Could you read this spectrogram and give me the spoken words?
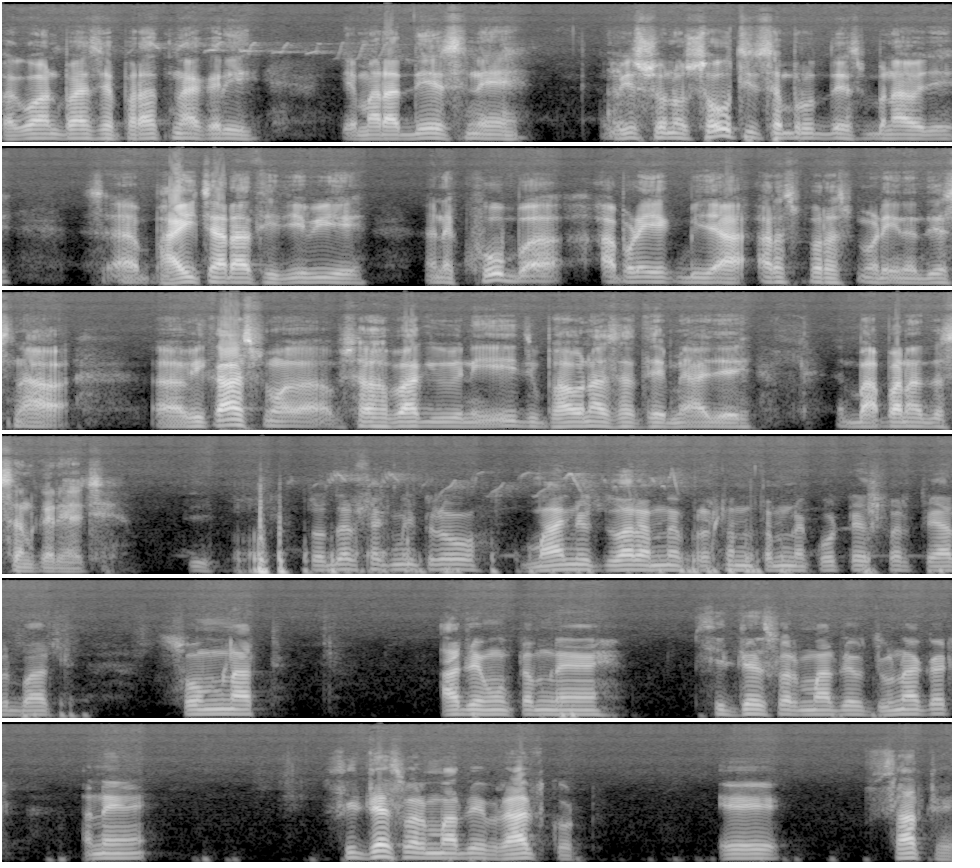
ભગવાન પાસે પ્રાર્થના કરી કે મારા દેશને વિશ્વનો સૌથી સમૃદ્ધ દેશ બનાવે છે ભાઈચારાથી જીવીએ અને ખૂબ આપણે એકબીજા અરસપરસ મળીને દેશના વિકાસમાં સહભાગી બની એ જ ભાવના સાથે મેં આજે બાપાના દર્શન કર્યા છે. તો દર્શક મિત્રો, માન્યુ દ્વારા મેં પ્રથમ તમને કોટેશ્વર, ત્યારબાદ સોમનાથ. આજે હું તમને સિદ્ધેશ્વર મહાદેવ, જુનાગઢ અને સિદ્ધેશ્વર મહાદેવ રાજકોટ એ સાથે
